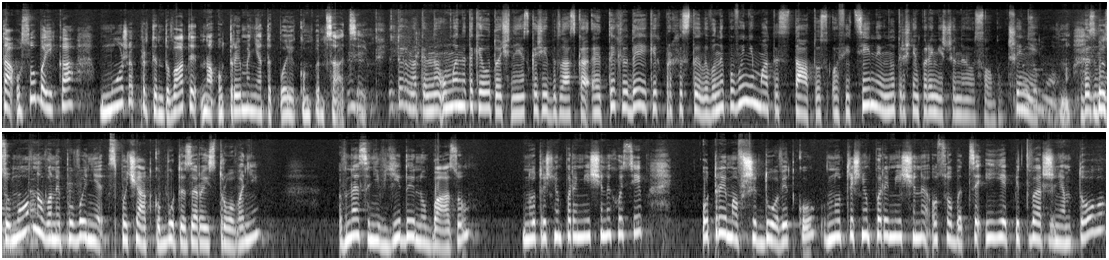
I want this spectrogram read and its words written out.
та особа, яка може претендувати на отримання такої компенсації. Вікторія Марківна, у мене таке уточнення. Скажіть, будь ласка, е, тих людей, яких прихистили, вони повинні мати статус офіційної внутрішньопереміщеної особи чи ні? Безумовно. Безумовно, Безумовно, вони повинні спочатку бути зареєстровані, внесені в єдину базу внутрішньопереміщених осіб. Отримавши довідку внутрішньопереміщеної особи, це і є підтвердженням того,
